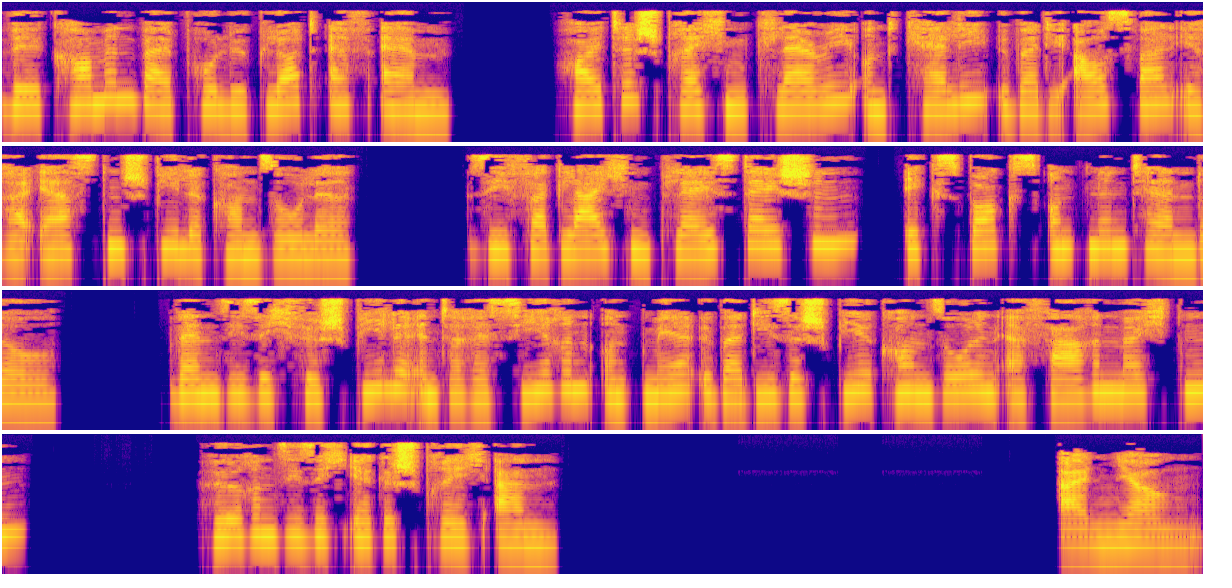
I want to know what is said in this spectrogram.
Willkommen bei Polyglot FM. Heute sprechen Clary und Kelly über die Auswahl ihrer ersten Spielekonsole. Sie vergleichen PlayStation, Xbox und Nintendo. Wenn Sie sich für Spiele interessieren und mehr über diese Spielkonsolen erfahren möchten, hören Sie sich Ihr Gespräch an. 안녕,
